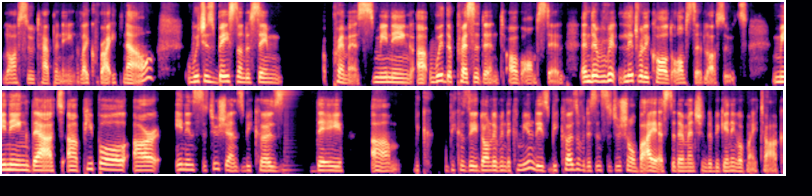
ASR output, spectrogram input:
lawsuit happening like right now, which is based on the same premise, meaning uh, with the precedent of Olmstead. And they're literally called Olmstead lawsuits, meaning that uh, people are in institutions because they um, bec because they don't live in the communities because of this institutional bias that I mentioned at the beginning of my talk.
